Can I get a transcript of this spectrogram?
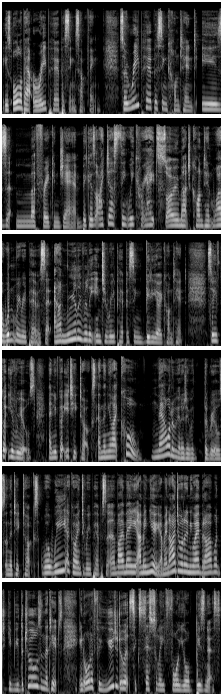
is all about repurposing something. So, repurposing content is my freaking jam because I just think we create so much content. Why wouldn't we repurpose it? And I'm really, really into repurposing video content. So you've got your reels and you've got your TikToks, and then you're like, cool, now, what are we going to do with the reels and the TikToks? Well, we are going to repurpose it. And by me, I mean you. I mean, I do it anyway, but I want to give you the tools and the tips in order for you to do it successfully for your business.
